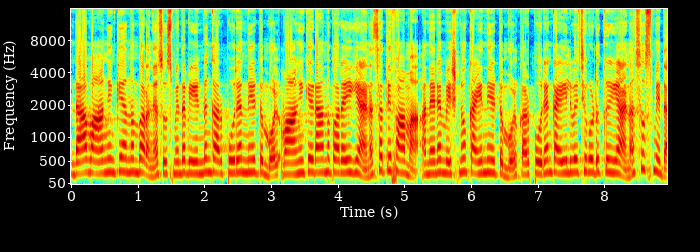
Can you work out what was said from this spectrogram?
ദാ വാങ്ങിക്കുകയെന്നും പറഞ്ഞ് സുസ്മിത വീണ്ടും കർപ്പൂരം നീട്ടുമ്പോൾ വാങ്ങിക്കിടാന്ന് പറയുകയാണ് സത്യഭാമ. അന്നേരം വിഷ്ണു കൈ നീട്ടുമ്പോൾ കർപ്പൂരം കയ്യിൽ വെച്ച് കൊടുക്കുകയാണ് സുസ്മിത.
